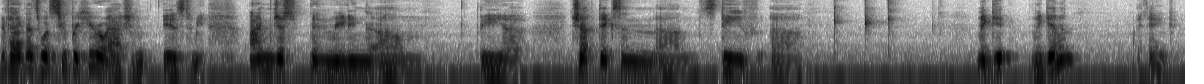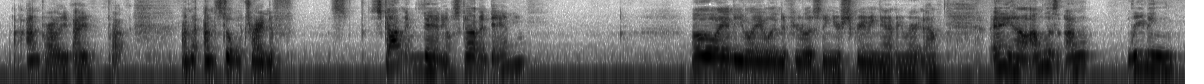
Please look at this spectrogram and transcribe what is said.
In fact, that's what superhero action is to me. I'm just been reading um, the uh, Chuck Dixon, um, Steve uh, McG- McGibbon, I think. I'm probably I pro- I'm I'm still trying to f- Scott McDaniel. Scott McDaniel. Oh, Andy Leyland, if you're listening, you're screaming at me right now. Anyhow, I'm listen- I'm reading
